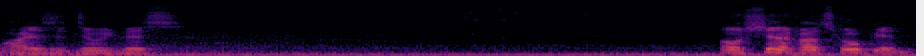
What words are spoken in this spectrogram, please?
Why is it doing this? Oh shit, I found Scorpion.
